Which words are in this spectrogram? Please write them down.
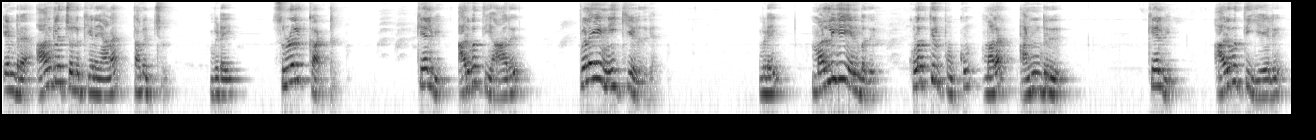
என்ற ஆங்கிலச் சொல்லுக்கு இணையான தமிழ்ச்சொல் விடை சுழல் காற்று. கேள்வி அறுபத்தி ஆறு பிழையை நீக்கி எழுதுக. விடை மல்லிகை என்பது குளத்தில் பூக்கும் மலர் அன்று. கேள்வி அறுபத்தி ஏழு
